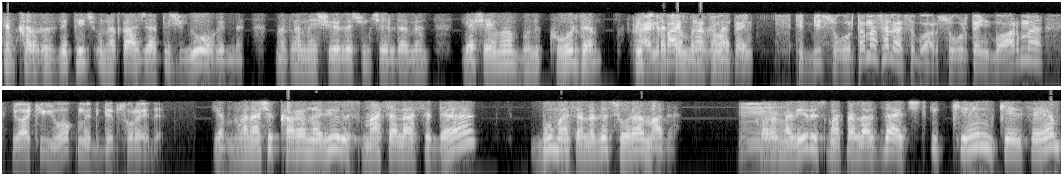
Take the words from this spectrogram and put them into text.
sen qirg'iz deb hech unaqa ajratish yo'q endi. Masalan men shu yerda shuncha yildan men yashayman buni ko'rdim. Ayni paytda tibbiy sug'urta masalasi bor. Sug'urtang bormi yoki yo'qmi deb so'raydi. Mana shu koronavirus masalasida bu masalada so'ralmadi. Hmm. koronavirus masalasida aytishdiki kim kelsa ham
